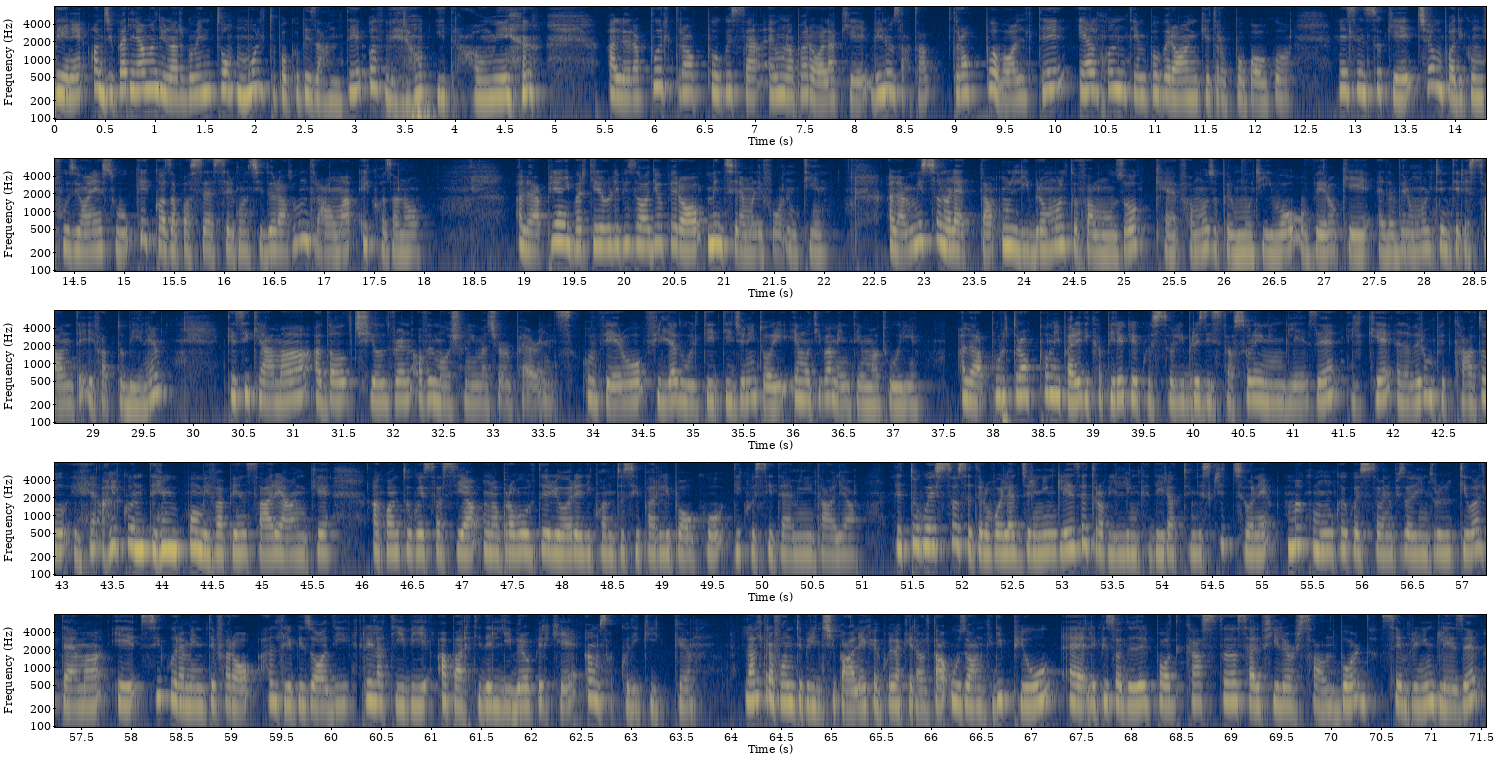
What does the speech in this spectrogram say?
Bene, oggi parliamo di un argomento molto poco pesante, ovvero i traumi. allora, purtroppo questa è una parola che viene usata troppo a volte e al contempo però anche troppo poco, nel senso che c'è un po' di confusione su che cosa possa essere considerato un trauma e cosa no. Allora, prima di partire con l'episodio però menzioniamo le fonti. Allora, mi sono letta un libro molto famoso, che è famoso per un motivo, ovvero che è davvero molto interessante e fatto bene, che si chiama Adult Children of Emotionally Mature Parents, ovvero figli adulti di genitori emotivamente immaturi. Allora, purtroppo mi pare di capire che questo libro esista solo in inglese, il che è davvero un peccato e al contempo mi fa pensare anche a quanto questa sia una prova ulteriore di quanto si parli poco di questi temi in Italia. Detto questo, se te lo vuoi leggere in inglese trovi il link diretto in descrizione, ma comunque questo è un episodio introduttivo al tema e sicuramente farò altri episodi relativi a parti del libro perché ha un sacco di chicche. L'altra fonte principale, che è quella che in realtà uso anche di più, è l'episodio del podcast Self Healer Soundboard, sempre in inglese,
